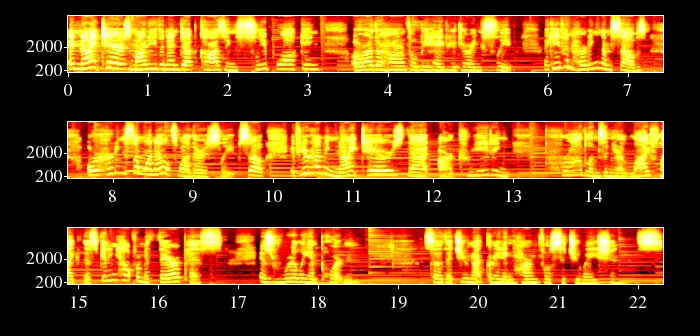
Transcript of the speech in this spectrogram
And night terrors might even end up causing sleepwalking or other harmful behavior during sleep, like even hurting themselves or hurting someone else while they're asleep. So, if you're having night terrors that are creating problems in your life like this, getting help from a therapist is really important so that you're not creating harmful situations.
